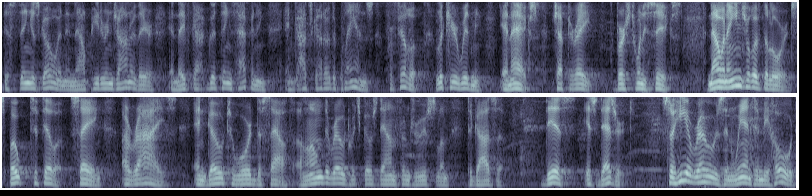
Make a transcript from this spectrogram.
this thing is going, and now Peter and John are there, and they've got good things happening, and God's got other plans for Philip. Look here with me in Acts chapter 8, verse 26. Now an angel of the Lord spoke to Philip, saying, Arise and go toward the south, along the road which goes down from Jerusalem to Gaza. This is desert. So he arose and went, and behold,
